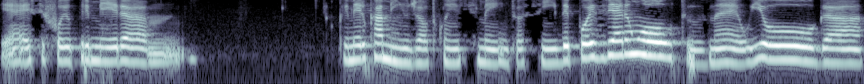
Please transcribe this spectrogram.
É, esse foi o primeiro, primeiro caminho de autoconhecimento, assim. Depois vieram outros, né, o yoga,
